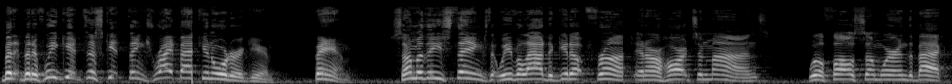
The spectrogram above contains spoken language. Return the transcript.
but, but if we get just get things right back in order again, bam, some of these things that we've allowed to get up front in our hearts and minds will fall somewhere in the back,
